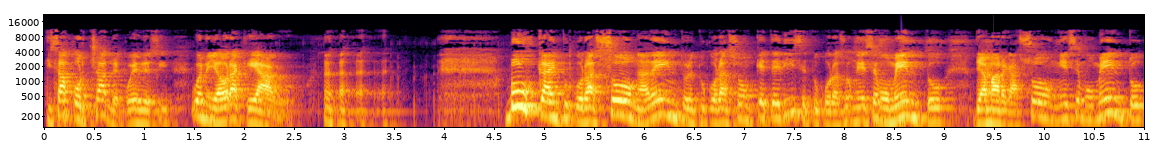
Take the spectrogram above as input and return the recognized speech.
Quizás por chat le puedes decir, bueno, ¿y ahora qué hago? Busca en tu corazón, adentro en tu corazón, qué te dice tu corazón en ese momento de amargazón, en ese momento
